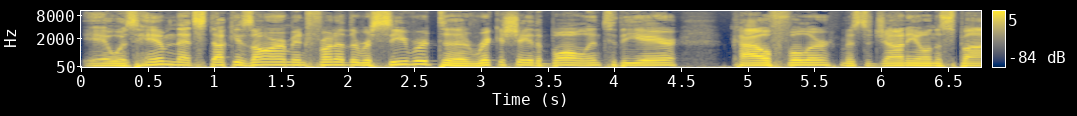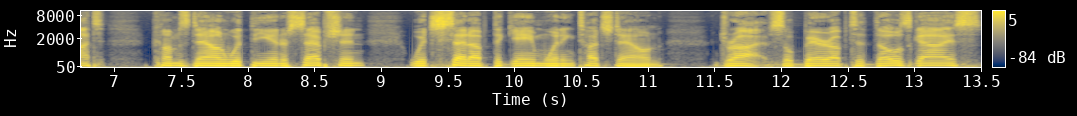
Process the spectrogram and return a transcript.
it was him that stuck his arm in front of the receiver to ricochet the ball into the air. Kyle Fuller, Mr. Johnny on the spot, comes down with the interception, which set up the game winning touchdown drive. So bear up to those guys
